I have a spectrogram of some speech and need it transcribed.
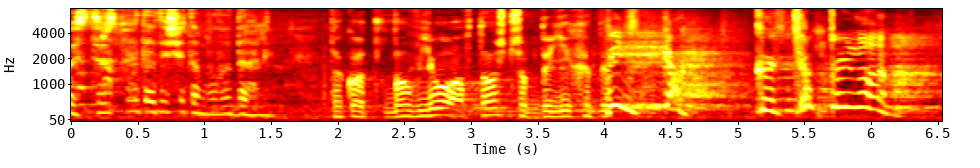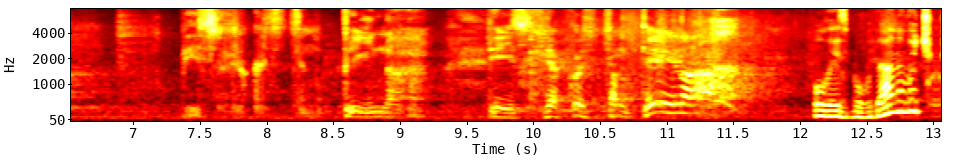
Костя, розповідайте, що там було далі. Так от, ловлю авто, щоб доїхати. Після Костянтина. Після Костянтина. Після Костянтина. Олесь Богданович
